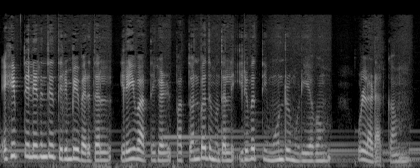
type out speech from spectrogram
எகிப்திலிருந்து திரும்பி வருதல் இறைவார்த்தைகள் பத்தொன்பது முதல் இருபத்தி மூன்று முடியவும் உள்ளடக்கம்.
